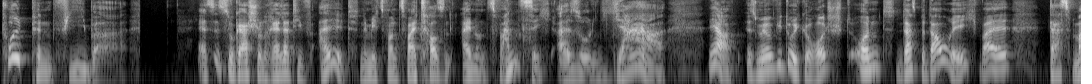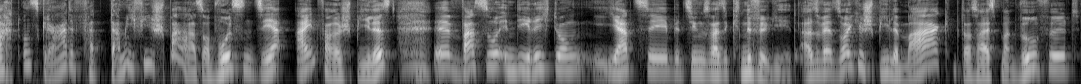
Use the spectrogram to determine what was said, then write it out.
Tulpenfieber. Es ist sogar schon relativ alt, nämlich von 2021. Also ja, ja, ist mir irgendwie durchgerutscht. Und das bedauere ich, weil das macht uns gerade verdammt viel Spaß, obwohl es ein sehr einfaches Spiel ist, äh, was so in die Richtung Jatze bzw. Kniffel geht. Also wer solche Spiele mag, das heißt man würfelt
